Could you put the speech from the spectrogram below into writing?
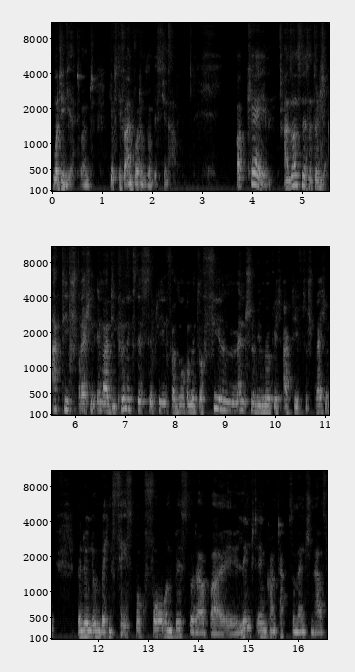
motiviert und gibst die Verantwortung so ein bisschen ab. Okay, ansonsten ist natürlich aktiv sprechen immer die Königsdisziplin. Versuche mit so vielen Menschen wie möglich aktiv zu sprechen. Wenn du in irgendwelchen Facebook-Foren bist oder bei LinkedIn Kontakt zu Menschen hast,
